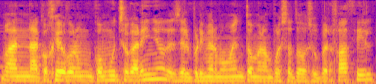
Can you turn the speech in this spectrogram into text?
me han acogido con, con mucho cariño, desde el primer momento me lo han puesto todo súper fácil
